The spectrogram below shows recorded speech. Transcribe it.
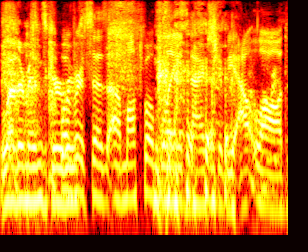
Leatherman's Whoever says uh, multiple blade knives should be outlawed.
